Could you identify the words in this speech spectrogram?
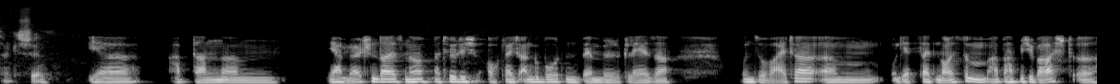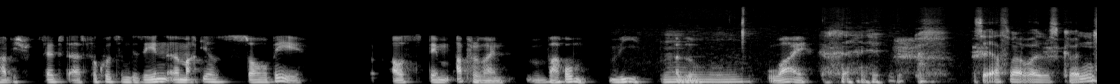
Dankeschön. Ihr habt dann ähm, ja Merchandise, ne, natürlich auch gleich angeboten, Bämbel, Gläser und so weiter. Ähm, und jetzt seit neuestem hat, hat mich überrascht, äh, habe ich selbst erst vor kurzem gesehen, äh, macht ihr Sorbet aus dem Apfelwein. Warum? Wie? Also mm. why? Also erstmal, weil wir es können.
